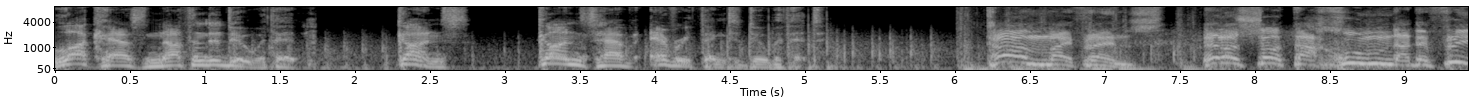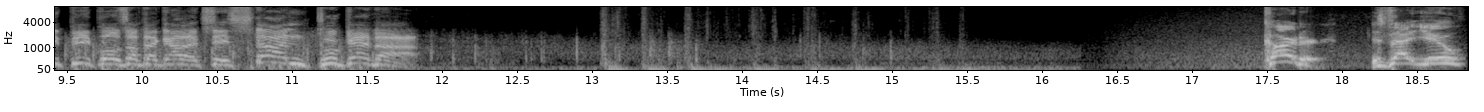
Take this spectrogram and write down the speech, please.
Luck has nothing to do with it. Guns. Guns have everything to do with it. Come, my friends. Let us show Tahum that the free peoples of the galaxy stand together. Carter, is that you?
